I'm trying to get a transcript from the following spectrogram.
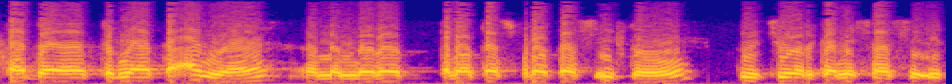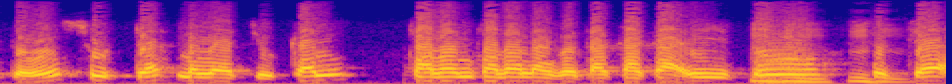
pada kenyataannya, menurut protes-protes itu, tujuh organisasi itu sudah mengajukan calon-calon anggota KKI itu mm -hmm. sejak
